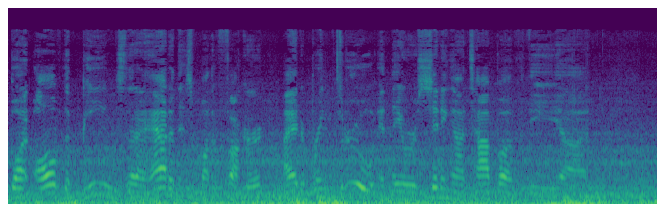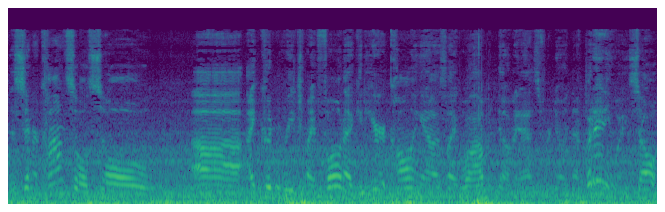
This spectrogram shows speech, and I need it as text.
but all of the beams that I had in this motherfucker I had to bring through, and they were sitting on top of the uh, the center console. So uh, I couldn't reach my phone. I could hear it calling, and I was like, "Well, I'm a dumbass for doing that." But anyway, so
